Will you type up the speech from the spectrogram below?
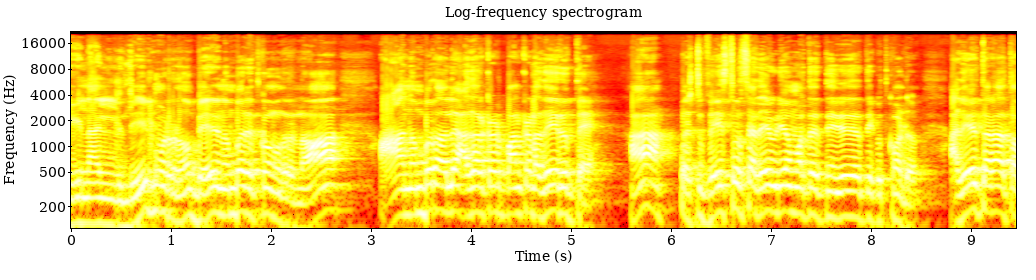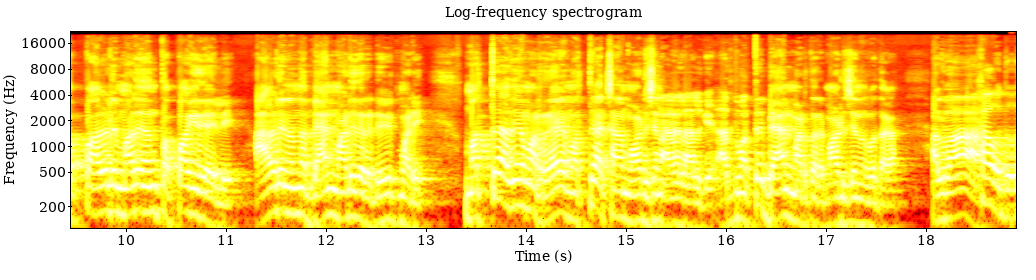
ಈಗ ನಾನು ಇಲ್ಲಿ ಡಿಲೀಟ್ ಮಾಡ್ರು ಬೇರೆ ನಂಬರ್ ಎತ್ಕೊಂಬಂದ್ರೂ ಆ ನಂಬರ್ ಅಲ್ಲಿ ಆಧಾರ್ ಕಾರ್ಡ್ ಪಾನ್ ಕಾರ್ಡ್ ಅದೇ ಇರುತ್ತೆ. ಹಾಂ ಫಸ್ಟ್ ಫೇಸ್ ತೋರಿಸಿ ಅದೇ ವಿಡಿಯೋ ಮಾಡ್ತಾ ಇರ್ತೀನಿ, ಇದೇ ರೀತಿ ಕುತ್ಕೊಂಡು. ಅದೇ ಥರ ತಪ್ಪು ಆಲ್ರೆಡಿ ಮಾಡಿ ನನ್ನ ತಪ್ಪಾಗಿದೆ ಇಲ್ಲಿ. ಆಲ್ರೆಡಿ ನನ್ನ ಬ್ಯಾನ್ ಮಾಡಿದ್ದಾರೆ ಡಿಲೀಟ್ ಮಾಡಿ. ಮತ್ತೆ ಅದೇ ಮಾಡ್ರೆ, ಮತ್ತೆ ಆ ಚಾನಲ್ ಮಾಡಿಷನ್ ಆಗಲ್ಲ ಅಲ್ಲಿಗೆ. ಅದು ಮತ್ತೆ ಬ್ಯಾನ್ ಮಾಡ್ತಾರೆ ಮಾಡಿಷನ್ಗೆ ಹೋದಾಗ. ಅಲ್ವಾ? ಹೌದು.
